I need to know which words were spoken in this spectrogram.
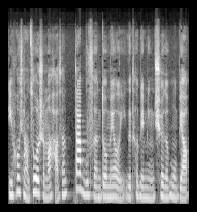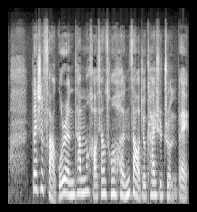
以后想做什么，好像大部分都没有一个特别明确的目标。但是法国人，他们好像从很早就开始准备，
